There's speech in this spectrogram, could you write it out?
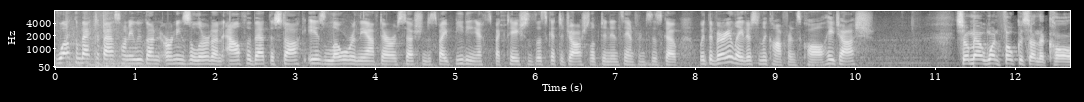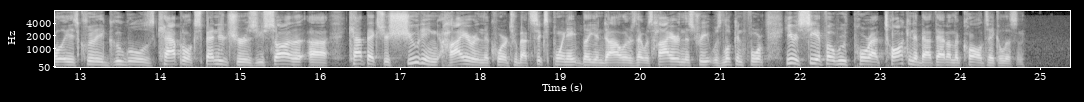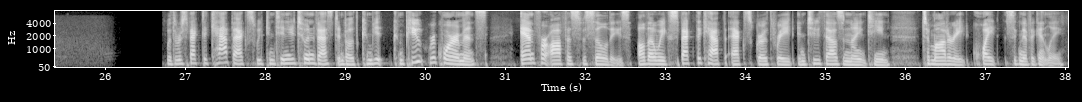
Welcome back to Fast Money. We've got an earnings alert on Alphabet. The stock is lower in the after hour session despite beating expectations. Let's get to Josh Lipton in San Francisco with the very latest from the conference call. Hey, Josh. So, Matt, one focus on the call is clearly Google's capital expenditures. You saw uh, capex just shooting higher in the quarter to about $6.8 billion. That was higher than the street was looking for. Here's CFO Ruth Porat talking about that on the call. Take a listen. With respect to CapEx, we continue to invest in both compute requirements and for office facilities, although we expect the CapEx growth rate in 2019 to moderate quite significantly.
